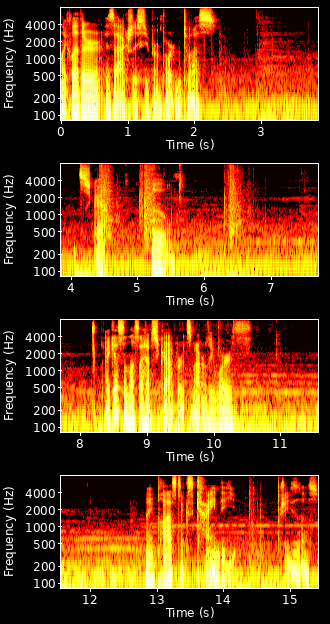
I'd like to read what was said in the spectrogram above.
Like, leather is actually super important to us. Scrap. Ooh. I guess unless I have scrapper, it's not really worth. I mean, plastic's kinda. Jesus.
